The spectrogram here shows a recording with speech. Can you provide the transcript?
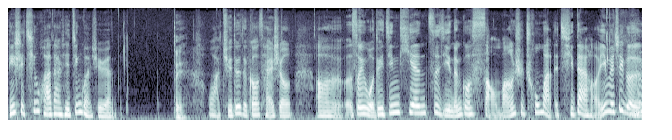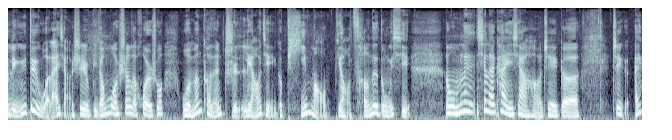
您是清华大学经管学院。对，哇，绝对的高材生啊！所以我对今天自己能够扫盲是充满了期待哈，因为这个领域对我来讲是比较陌生的，或者说我们可能只了解一个皮毛表层的东西。那我们来先来看一下哈，这个这个哎。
